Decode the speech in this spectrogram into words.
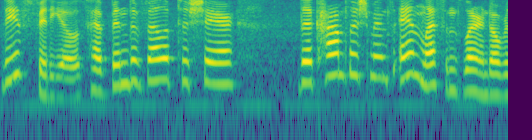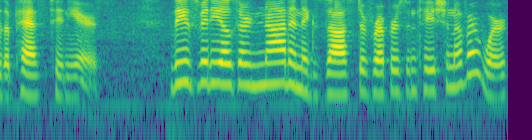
These videos have been developed to share the accomplishments and lessons learned over the past 10 years. These videos are not an exhaustive representation of our work,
